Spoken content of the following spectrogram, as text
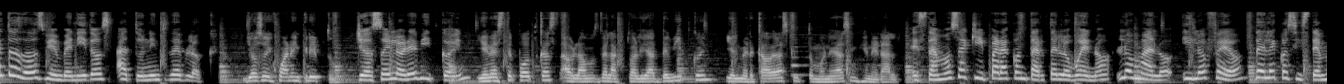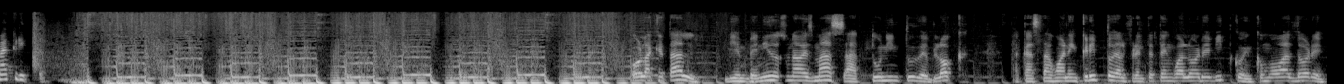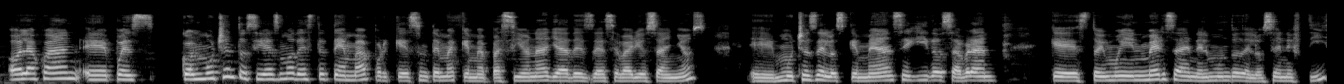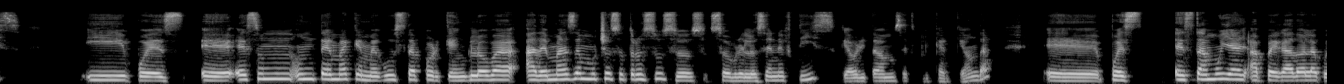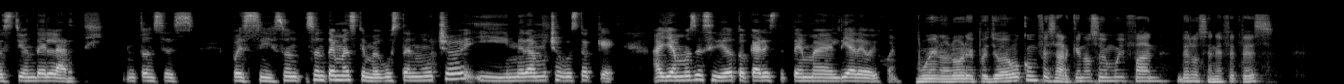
Hola a todos, bienvenidos a Tuning to the Block. Yo soy Juan en Cripto. Yo soy Lore Bitcoin. Y en este podcast hablamos de la actualidad de Bitcoin y el mercado de las criptomonedas en general. Estamos aquí para contarte lo bueno, lo malo y lo feo del ecosistema cripto. Hola, ¿qué tal? Bienvenidos una vez más a Tuning to the Block. Acá está Juan en Cripto y al frente tengo a Lore Bitcoin. ¿Cómo vas, Lore? Hola, Juan. Eh, pues con mucho entusiasmo de este tema porque es un tema que me apasiona ya desde hace varios años. Eh, muchos de los que me han seguido sabrán que estoy muy inmersa en el mundo de los NFTs y pues eh, es un, tema que me gusta porque engloba, además de muchos otros usos sobre los NFTs, que ahorita vamos a explicar qué onda, eh, pues está muy apegado a la cuestión del arte. Entonces, pues sí, son, son temas que me gustan mucho y me da mucho gusto que hayamos decidido tocar este tema el día de hoy, Juan. Bueno, Lore, pues yo debo confesar que no soy muy fan de los NFTs.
